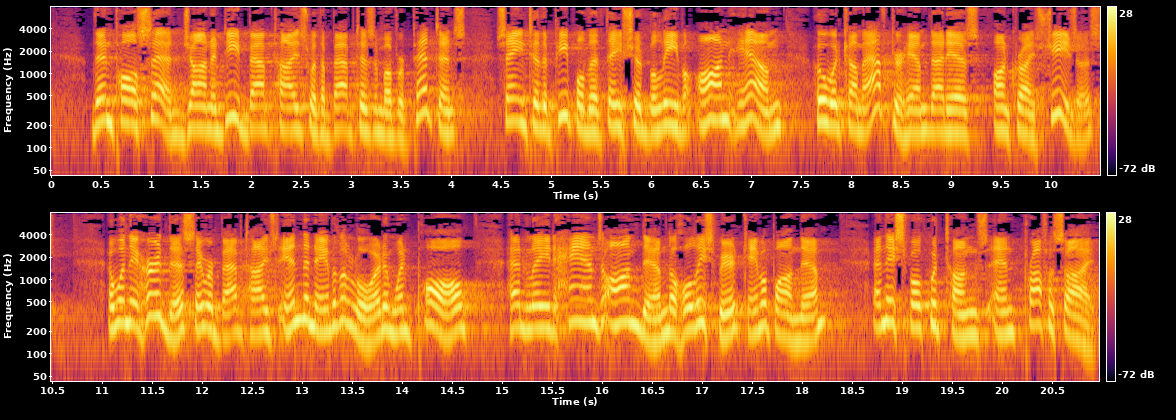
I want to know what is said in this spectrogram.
Then Paul said, John indeed baptized with a baptism of repentance, saying to the people that they should believe on him who would come after him, that is, on Christ Jesus. And when they heard this, they were baptized in the name of the Lord. And when Paul had laid hands on them, the Holy Spirit came upon them, and they spoke with tongues and prophesied.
